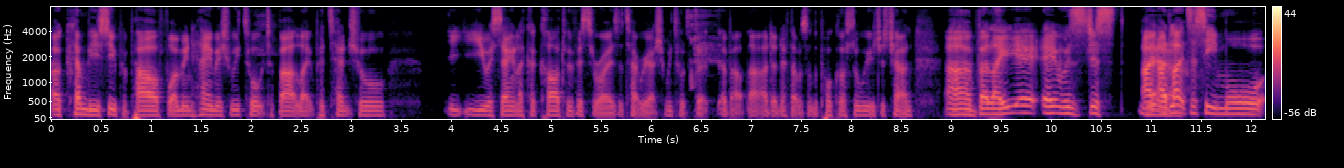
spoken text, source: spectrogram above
are can be super powerful I mean Hamish we talked about like potential you were saying like a card for Viserai attack reaction. We talked a bit about that. I don't know if that was on the podcast or we were just chatting. Uh, but like it, it was just I, I'd Yeah. like to see more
